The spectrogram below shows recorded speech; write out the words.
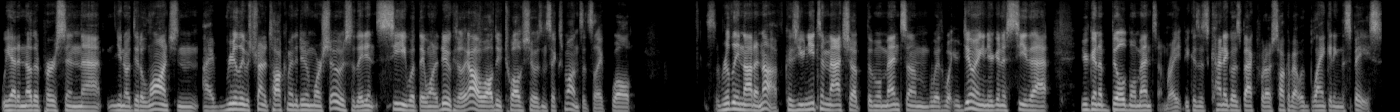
We had another person that you know did a launch, and I really was trying to talk them into doing more shows, so they didn't see what they want to do because they're like, oh, well, I'll do 12 shows in six months. It's like, well, it's really not enough because you need to match up the momentum with what you're doing, and you're going to see that you're going to build momentum, right? Because it kind of goes back to what I was talking about with blanketing the space.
